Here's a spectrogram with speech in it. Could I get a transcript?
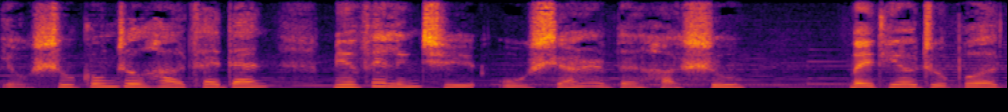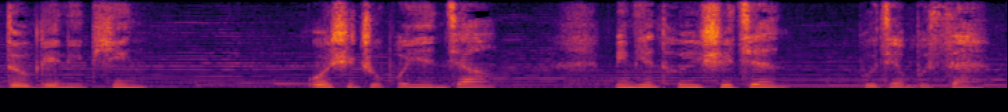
有书公众号菜单免费领取五十二本好书，每天有主播读给你听。我是主播燕娇，明天同一时间不见不散。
